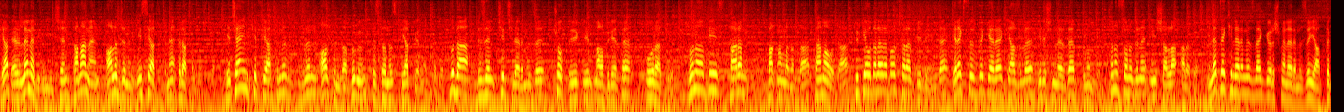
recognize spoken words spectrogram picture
fiyat belirlemediği için tamamen alıcının inisiyatifine bırakılmıştır. Geçen yılki fiyatımızın altında bugün fıstığımız fiyat görmektedir. Bu da bizim çiftçilerimizi çok büyük bir mağduriyete uğratıyor. Bunu biz Tarım Bakanlığı'nda, TEMAO'da, Türkiye Odaları Borsalar Birliği'nde gerek sözlü gerek yazılı girişimlerde bulunduk. Bunun sonucunu inşallah alacağız. Milletvekillerimizle görüşmelerimizi yaptık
